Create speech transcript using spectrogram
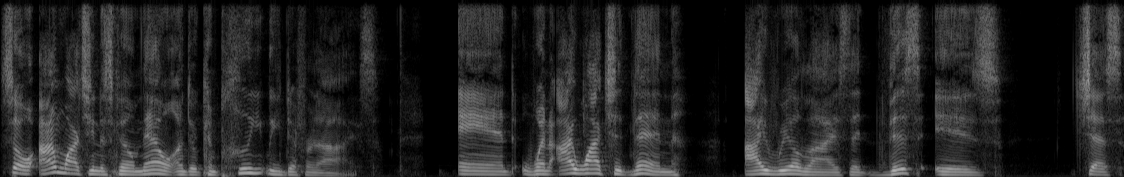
So I'm watching this film now under completely different eyes. And when I watch it then, I realize that this is just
